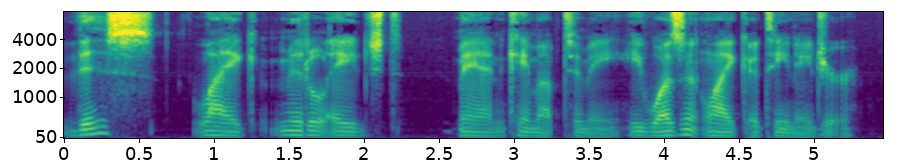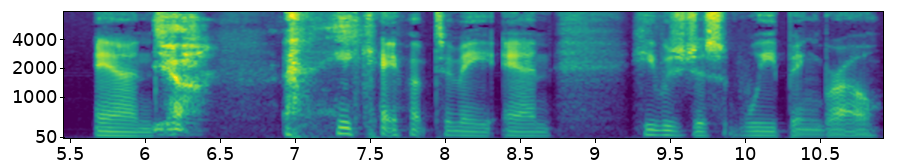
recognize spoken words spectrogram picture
this like middle-aged man came up to me. He wasn't like a teenager. And yeah. he came up to me and he was just weeping, bro.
